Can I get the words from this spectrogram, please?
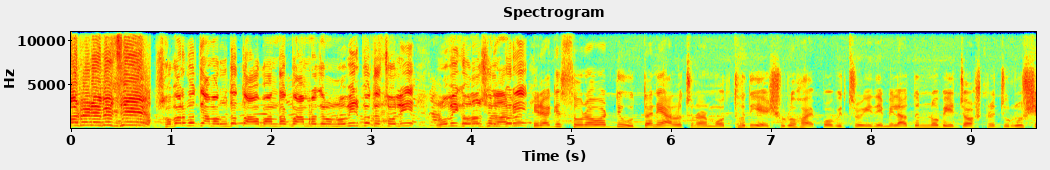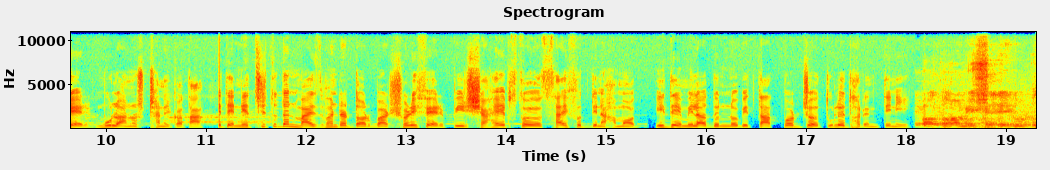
মাঠে নেমেছি সবার প্রতি আমার উদাত্ত আহ্বান থাকবে আমরা যেন নবীর পথে চলি নবীকে অনুসরণ করি। এর আগে সোহরাওয়ার্দী উদ্যানে আলোচনার মধ্য দিয়ে শুরু হয় পবিত্র ঈদে মিলাদুন্নবী জশ্ন জুলুসের মূল আনুষ্ঠানিকতা। এতে নেতৃত্ব দেন মাইজভান্ডার দরবার শরীফের পীর সাহেব সৈয়দ সাইফুদ্দিন আহমদ। ঈদে মিলাদুন্নবীর তাৎপর্য তুলে ধরেন তিনি। বর্তমান বিশ্বে যে যুদ্ধ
